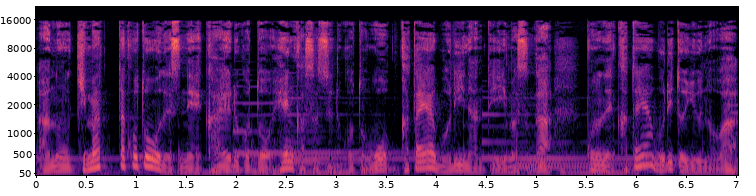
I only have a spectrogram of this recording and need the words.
あの決まったことをですね変えること変化させることを型破りなんて言いますがこのね型破りというのは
